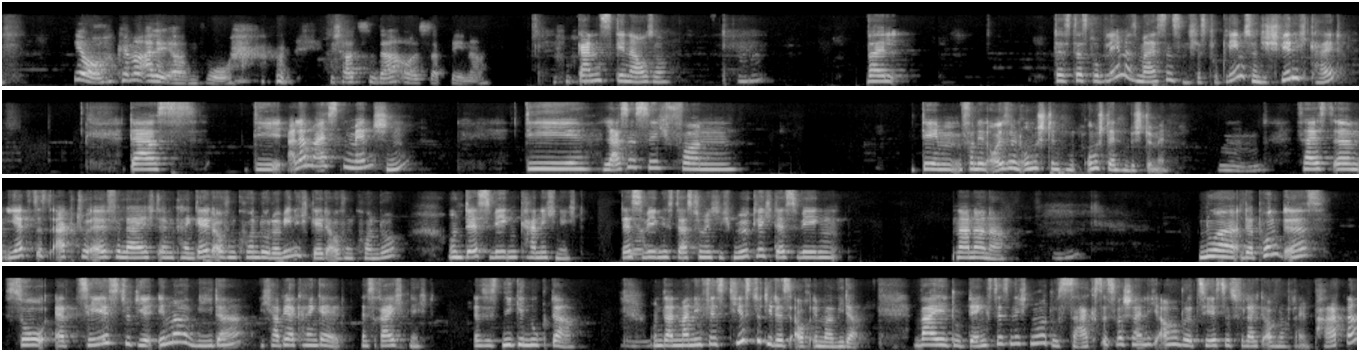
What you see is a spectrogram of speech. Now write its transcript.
Ja, kennen wir alle irgendwo. Wie schaut es denn da aus, Sabrina? Ganz genauso. Mhm. Weil das, das Problem ist meistens nicht das Problem, sondern die Schwierigkeit, dass die allermeisten Menschen, die lassen sich von, dem, von den äußeren Umständen, Umständen bestimmen. Mhm. Das heißt, ähm, jetzt ist aktuell vielleicht ähm, kein Geld auf dem Konto oder wenig Geld auf dem Konto und deswegen kann ich nicht. Deswegen ja. ist das für mich nicht möglich, deswegen na, na, na. Mhm. Nur der Punkt ist, so erzählst du dir immer wieder, ich habe ja kein Geld, es reicht nicht, es ist nie genug da. Mhm. Und dann manifestierst du dir das auch immer wieder, weil du denkst es nicht nur, du sagst es wahrscheinlich auch und du erzählst es vielleicht auch noch deinem Partner.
